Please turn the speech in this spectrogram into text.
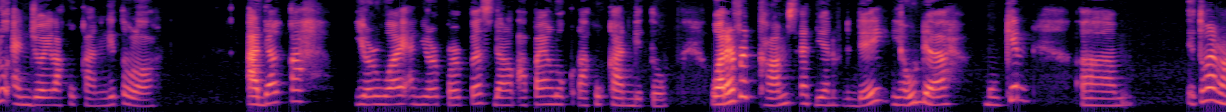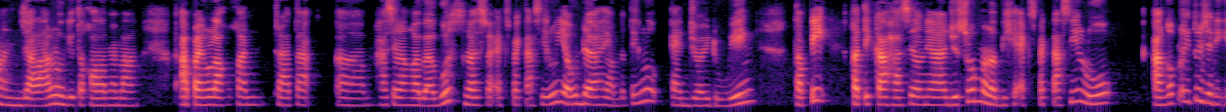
lu enjoy lakukan gitu loh. Adakah your why and your purpose dalam apa yang lu lakukan gitu. Whatever comes at the end of the day, ya udah, mungkin um, itu memang jalan lu gitu. Kalau memang apa yang lu lakukan ternyata um, hasilnya nggak bagus nggak sesuai ekspektasi lu ya udah. Yang penting lu enjoy doing. Tapi ketika hasilnya justru melebihi ekspektasi lu anggap lu itu jadi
